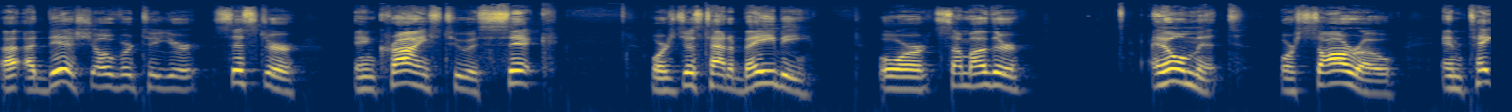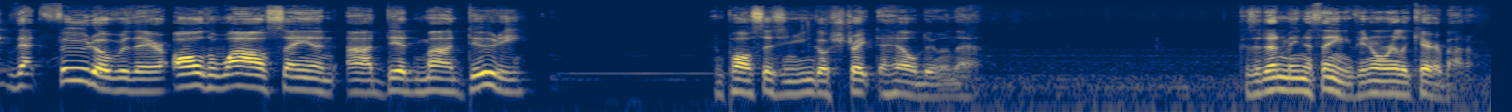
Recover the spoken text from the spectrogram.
a, a dish over to your sister in Christ who is sick or has just had a baby or some other ailment or sorrow and take that food over there all the while saying, I did my duty and Paul says, and you can go straight to hell doing that. Because it doesn't mean a thing if you don't really care about them.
